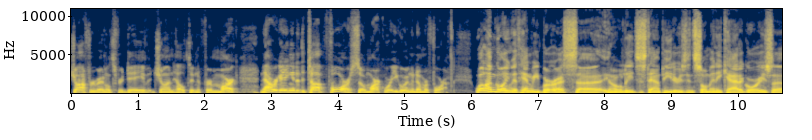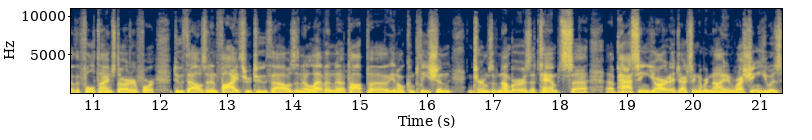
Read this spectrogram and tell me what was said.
Joffrey Reynolds for Dave, John Helton for Mark. Now we're getting into the top four. So, Mark, where are you going with number four? Well, I'm going with Henry Burris. Uh, you know, leads the Stampeders in so many categories. Uh, the full-time starter for 2005 through 2011. Uh, top, uh, you know, completion in terms of numbers, attempts, uh, uh, passing yardage. Actually, number nine in rushing. He was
